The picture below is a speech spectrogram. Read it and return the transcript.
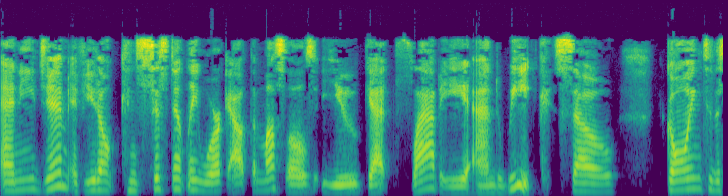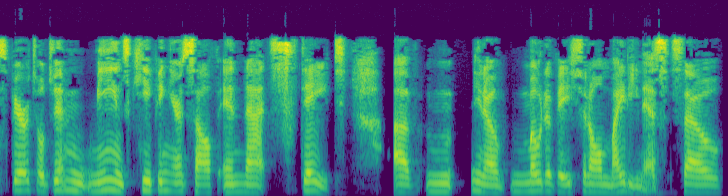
any gym. If you don't consistently work out the muscles, you get flabby and weak. So going to the spiritual gym means keeping yourself in that state of you know motivational mightiness. So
